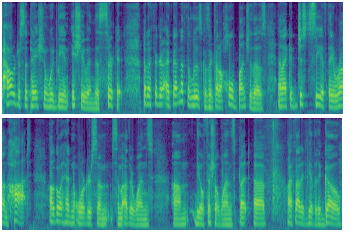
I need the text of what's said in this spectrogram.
power dissipation would be an issue in this circuit. But I figured I've got nothing to lose because I've got a whole bunch of those and I could just see if they run hot. I'll go ahead and order some, some other ones, um, the official ones, but uh, I thought I'd give it a go.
